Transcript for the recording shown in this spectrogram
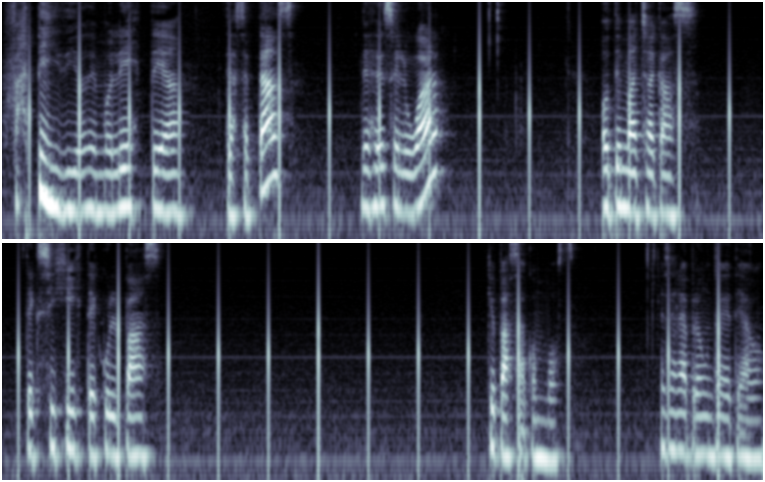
fastidio, de molestia. ¿Te aceptás? desde ese lugar? ¿O te machacas? ¿Te exigís, te culpas? ¿Qué pasa con vos? Esa es la pregunta que te hago.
